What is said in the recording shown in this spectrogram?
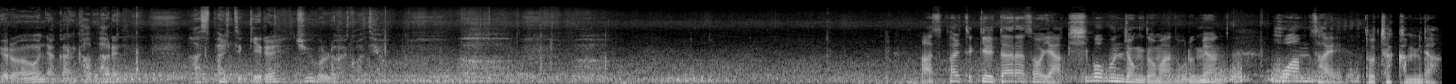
이런 약간 가파른 아스팔트 길을 쭉 올라갈 것 같아요. 아스팔트 길 따라서 약 15분 정도만 오르면 호암사에 도착합니다.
